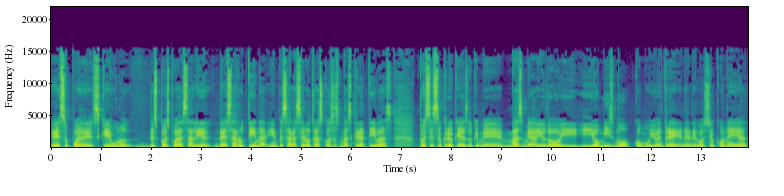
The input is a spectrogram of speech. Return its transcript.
eso puede que uno después pueda salir de esa rutina y empezar a hacer otras cosas más creativas, pues eso creo que es lo que me más me ayudó y, yo mismo, como yo entré en el negocio con ella,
